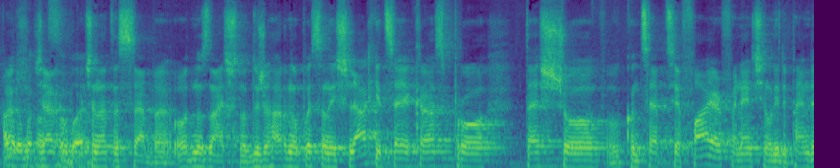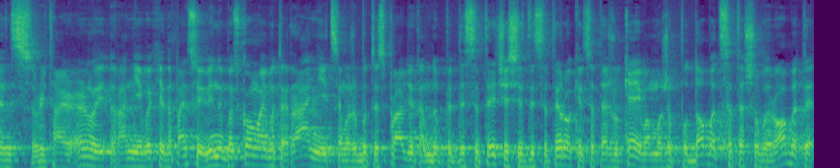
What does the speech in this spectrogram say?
але робота над собою. починати з себе однозначно. Дуже гарно описаний шлях, і це якраз про те, що концепція FIRE, Financial Independence, Retire Early, ранній вихід на пенсію, він не обов'язково має бути ранній. Це може бути справді там до 50 чи 60 років. Це теж окей. Вам може подобатися те, що ви робите,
